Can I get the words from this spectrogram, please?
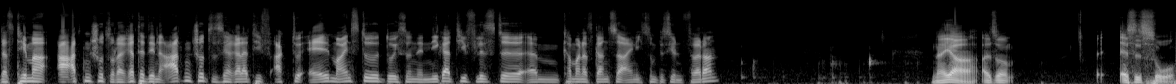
Das Thema Artenschutz oder Rette den Artenschutz ist ja relativ aktuell. Meinst du, durch so eine Negativliste ähm, kann man das Ganze eigentlich so ein bisschen fördern? Naja, also es ist so,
